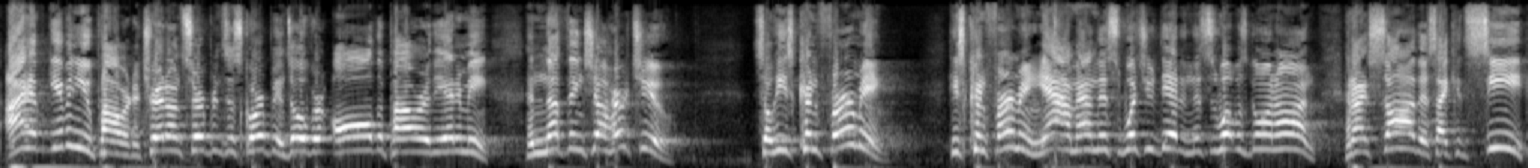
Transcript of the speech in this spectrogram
I have given you power to tread on serpents and scorpions over all the power of the enemy, and nothing shall hurt you. So he's confirming. He's confirming, yeah, man, this is what you did, and this is what was going on. And I saw this. I could see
